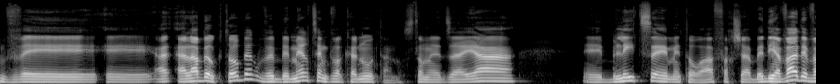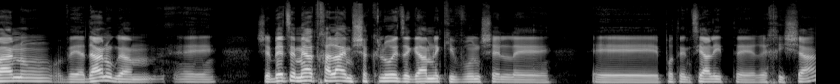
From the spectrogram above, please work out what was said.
ועלה באוקטובר ובמרץ הם כבר קנו אותנו, זאת אומרת זה היה אה, בליץ אה, מטורף. עכשיו, בדיעבד הבנו וידענו גם אה, שבעצם מההתחלה הם שקלו את זה גם לכיוון של פוטנציאלית רכישה.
